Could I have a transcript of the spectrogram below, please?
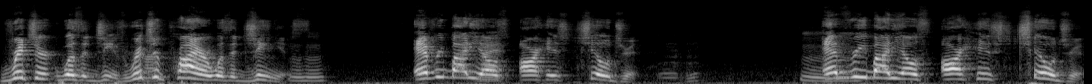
Richard was a genius. Richard Pryor was a genius. Everybody else are his children. Everybody else are his children.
